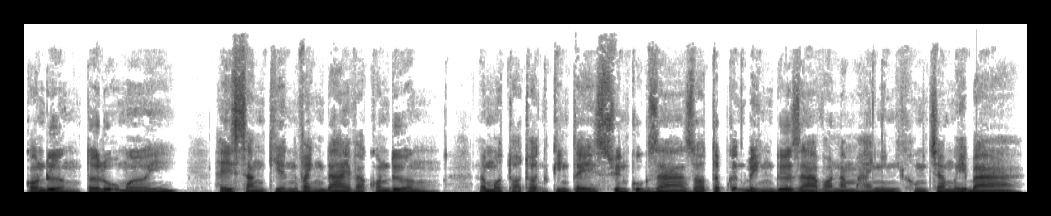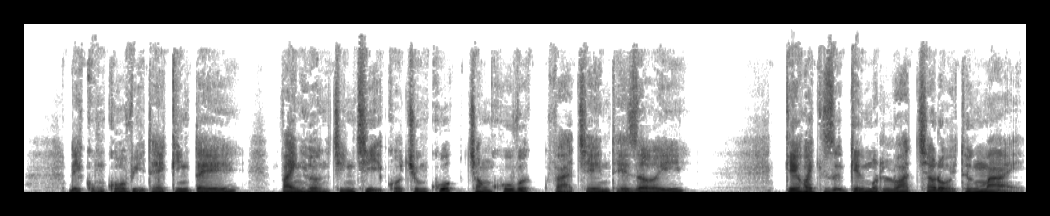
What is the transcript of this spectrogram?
Con đường tơ lụa mới hay sáng kiến vành đai và con đường là một thỏa thuận kinh tế xuyên quốc gia do Tập Cận Bình đưa ra vào năm 2013 để củng cố vị thế kinh tế và ảnh hưởng chính trị của Trung Quốc trong khu vực và trên thế giới. Kế hoạch dự kiến một loạt trao đổi thương mại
